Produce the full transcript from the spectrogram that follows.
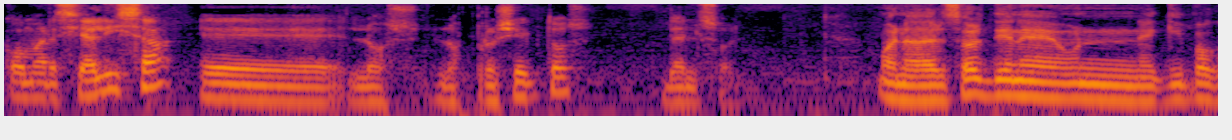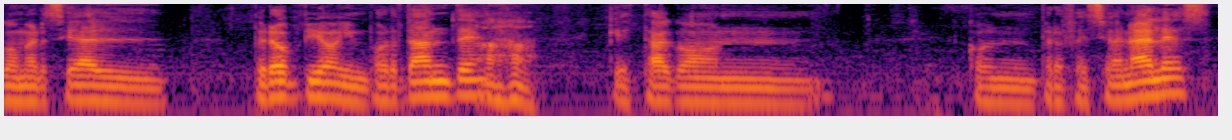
comercializa eh, los, los proyectos del Sol? Bueno, Del Sol tiene un equipo comercial propio, importante, que está con, con profesionales.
